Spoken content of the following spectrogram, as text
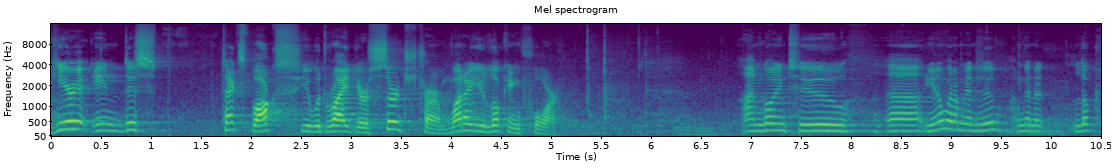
here in this text box, you would write your search term. What are you looking for? I'm going to, uh, you know what I'm going to do? I'm going to look,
